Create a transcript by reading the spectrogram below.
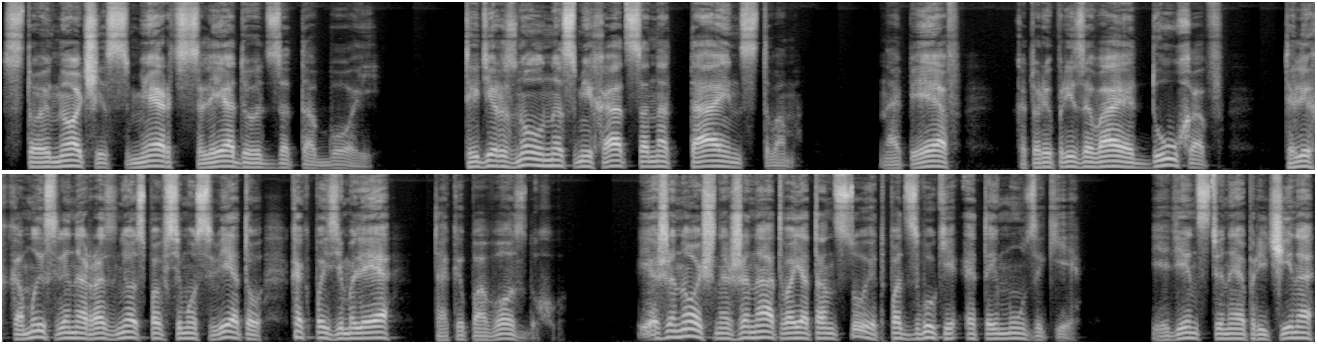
С той ночи смерть следует за тобой. Ты дерзнул насмехаться над таинством. Напев, который призывает духов, ты легкомысленно разнес по всему свету, как по земле, так и по воздуху. Еженочно жена твоя танцует под звуки этой музыки. Единственная причина,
